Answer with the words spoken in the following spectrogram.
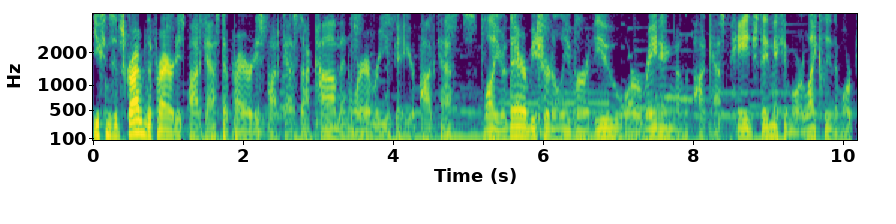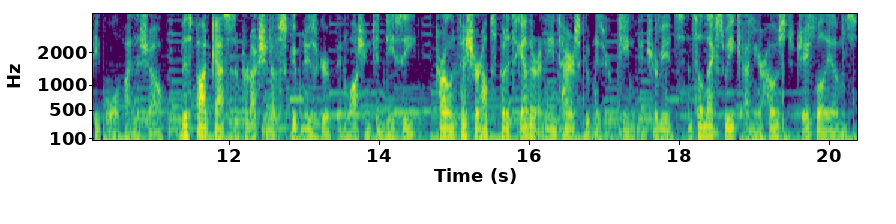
You can subscribe to the Priorities Podcast at prioritiespodcast.com and wherever you get your podcasts. While you're there, be sure to leave a review or a rating on the podcast page. They make it more likely that more people will find the show. This podcast is a production of Scoop News Group in Washington, D.C. Carlin Fisher helps put it together, and the entire Scoop News Group team contributes. Until next week, I'm your host, Jake Williams.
